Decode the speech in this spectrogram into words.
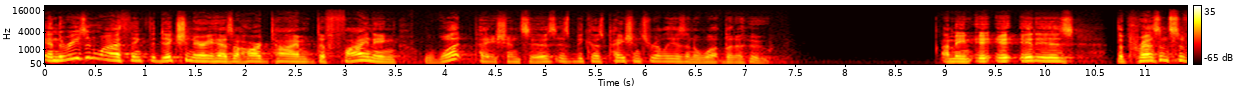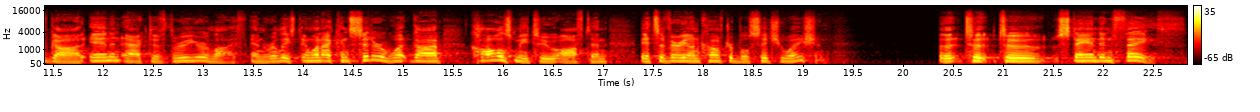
And the reason why I think the dictionary has a hard time defining what patience is, is because patience really isn't a what, but a who. I mean, it, it, it is the presence of God in and active through your life and released. And when I consider what God calls me to often, it's a very uncomfortable situation. Uh, to, to stand in faith,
